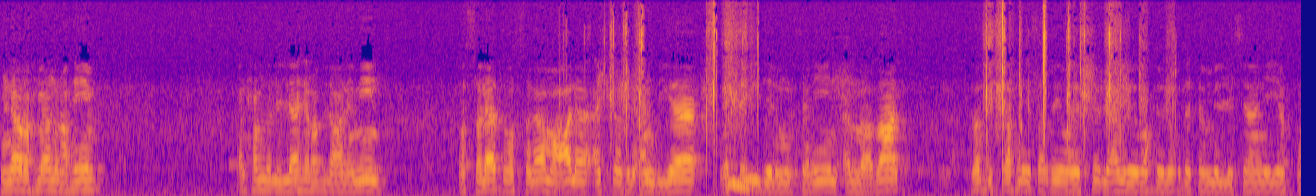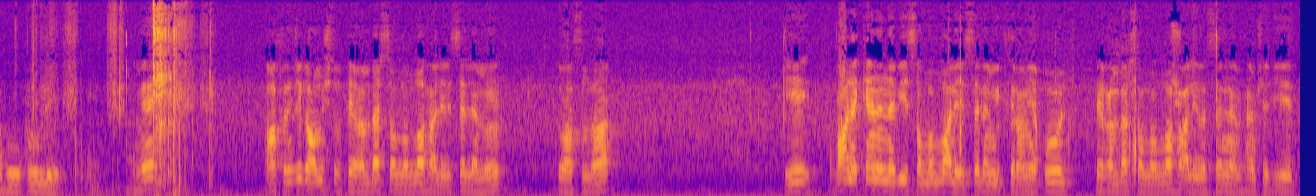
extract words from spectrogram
بسم الله الرحمن الرحيم. الحمد لله رب العالمين. والصلاة والسلام على أشرف الأنبياء والسيد المرسلين. أما بعد رب اشرح لي صدري ويسر لي أمري واحلل عقدة من لساني يفقه قولي. Demek, ahirinci qalmışdıq Peyğəmbər sallallahu aleyhi ve selləmin duasında. قال كان النبي صلى الله عليه وسلم يكثر أن يقول Peyğəmbər sallallahu aleyhi və səlləm həmişə deyir,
